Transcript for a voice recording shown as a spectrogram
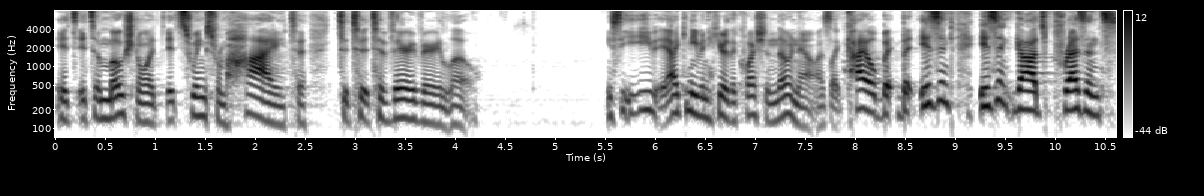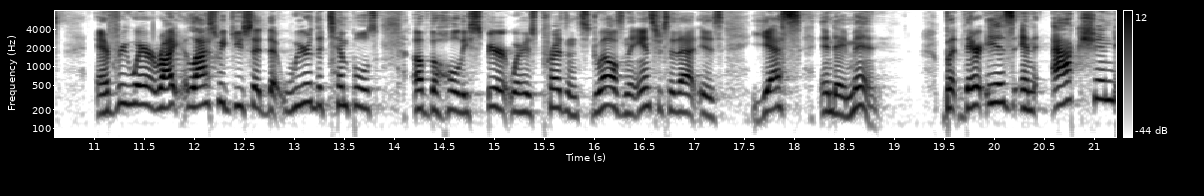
it's, it's emotional, it, it swings from high to, to, to, to very, very low. You see, I can even hear the question though now. I was like, Kyle, but, but isn't, isn't God's presence everywhere, right? Last week you said that we're the temples of the Holy Spirit where his presence dwells. And the answer to that is yes and amen but there is an action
